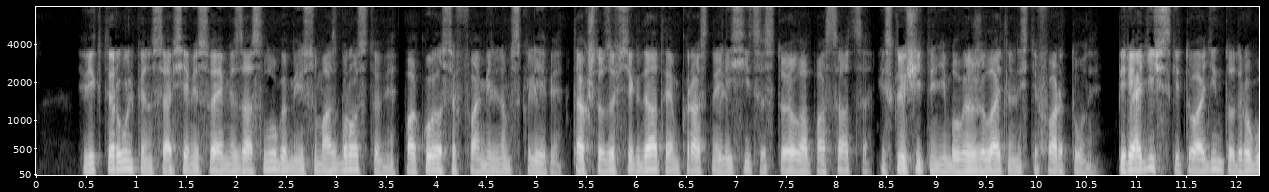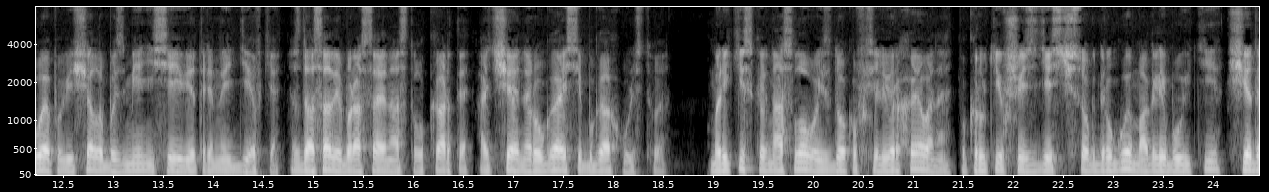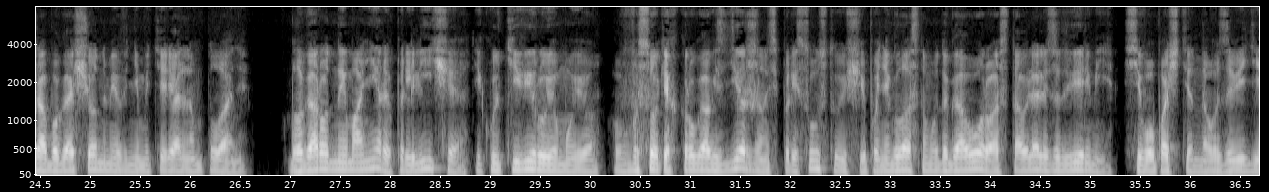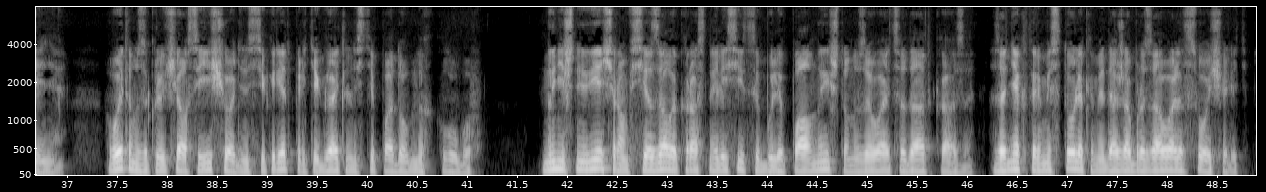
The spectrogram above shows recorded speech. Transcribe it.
Виктор Ульпин со всеми своими заслугами и сумасбродствами покоился в фамильном склепе, так что завсегдатаем красной лисицы стоило опасаться исключительной неблагожелательности фортуны. Периодически то один, то другой оповещал об измене сей ветреной девки, с досадой бросая на стол карты, отчаянно ругаясь и богохульствуя. Моряки сквернослова из доков Сильверхевена, покрутившись здесь часок-другой, могли бы уйти, щедро обогащенными в нематериальном плане. Благородные манеры, приличия и культивируемую в высоких кругах сдержанность, присутствующие по негласному договору, оставляли за дверьми всего почтенного заведения. В этом заключался еще один секрет притягательности подобных клубов. Нынешним вечером все залы Красной Лисицы были полны, что называется, до отказа. За некоторыми столиками даже образовалась очередь.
